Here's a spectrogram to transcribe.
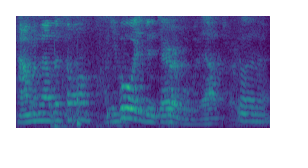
Come another time. You've always been terrible without no.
